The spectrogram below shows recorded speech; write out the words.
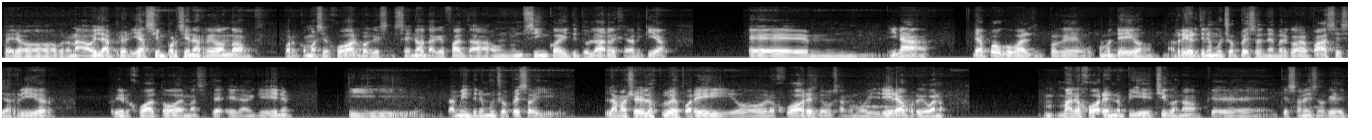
Pero, pero nada, hoy la prioridad 100% es redondo. Por cómo es el jugador, porque se nota que falta un 5 ahí titular de jerarquía. Eh, y nada, de a poco igual. Porque, como te digo, River tiene mucho peso en el mercado de pases. Es River. River juega todo, además, este, el año que viene. Y también tiene mucho peso y la mayoría de los clubes por ahí o los jugadores lo usan como vidriera porque bueno, malos jugadores no, eh, chicos, ¿no? Que, que son esos que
